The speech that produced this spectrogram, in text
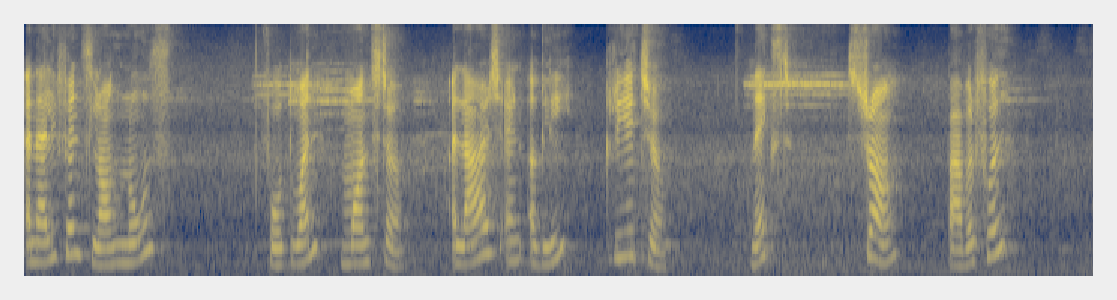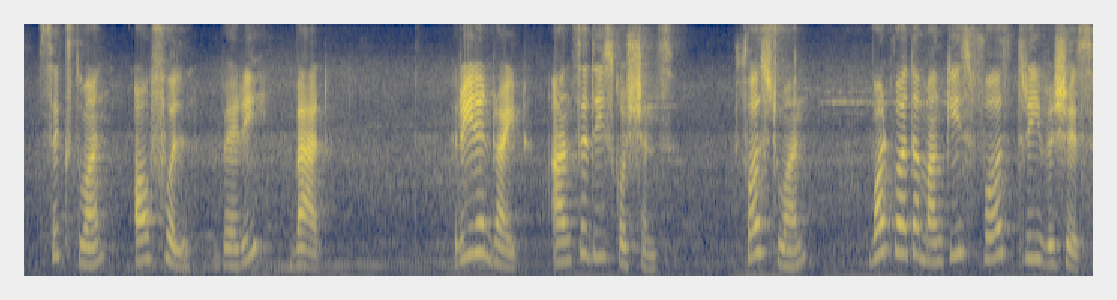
an elephant's long nose. Fourth one, monster, a large and ugly creature. Next, strong, powerful. Sixth one, awful, very bad. Read and write. Answer these questions. First one, what were the monkey's first three wishes?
